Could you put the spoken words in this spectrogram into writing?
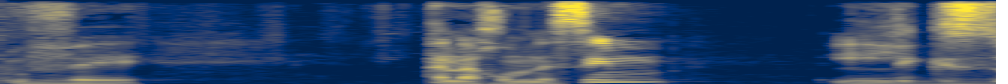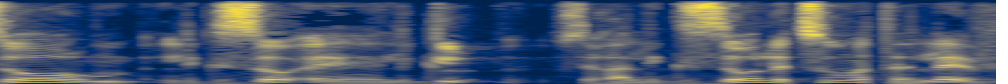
ואנחנו מנסים לגזור, לגזור, אה, לגל, סליחה, לגזול לתשומת הלב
